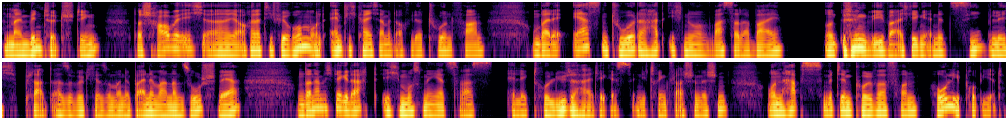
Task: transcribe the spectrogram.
an meinem Vintage-Ding. Da schraube ich äh, ja auch relativ viel rum und endlich kann ich damit auch wieder Touren fahren. Und bei der ersten Tour, da hatte ich nur Wasser dabei und irgendwie war ich gegen Ende ziemlich platt. Also wirklich, also meine Beine waren dann so schwer. Und dann habe ich mir gedacht, ich muss mir jetzt was Elektrolytehaltiges in die Trinkflasche mischen und hab's mit dem Pulver von Holy probiert.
